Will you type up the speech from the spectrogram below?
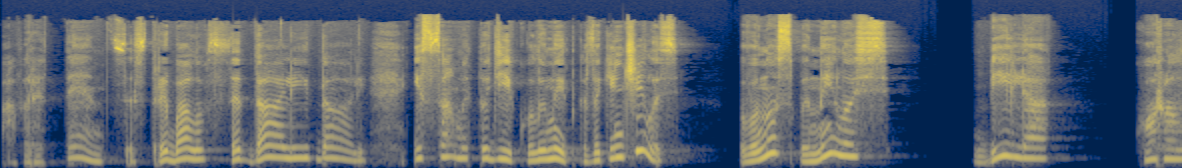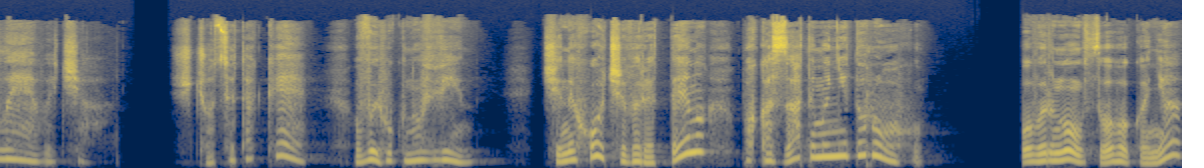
А веретенце стрибало все далі й далі, і саме тоді, коли нитка закінчилась, воно спинилось біля королевича. Що це таке? вигукнув він. Чи не хоче веретено показати мені дорогу? Повернув свого коня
